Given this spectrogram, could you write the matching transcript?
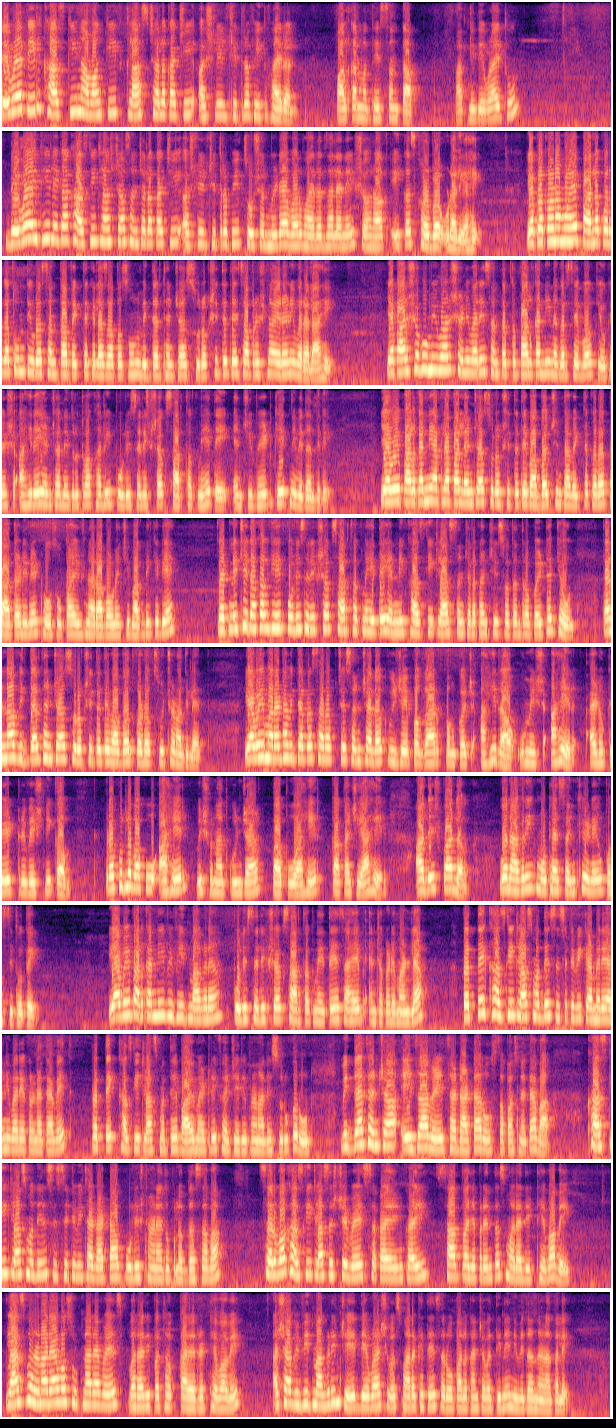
देवळातील खासगी नामांकित क्लास चालकाची अश्लील चित्रफित व्हायरल. पालकांमध्ये संताप. बातमी देवळा येथून. देवळा येथील एका खासगी क्लासच्या संचालकाची अश्लील चित्रफित सोशल मीडियावर व्हायरल झाल्याने शहरात एकच खळबळ उडाली आहे. या प्रकरणामुळे पालक वर्गातून तीव्र संताप व्यक्त केला जात असून विद्यार्थ्यांच्या सुरक्षिततेचा प्रश्न ऐरणीवर आला आहे. या पार्श्वभूमीवर शनिवारी संतप्त पालकांनी नगरसेवक योगेश आहिरे यांच्या नेतृत्वाखाली पोलीस निरीक्षक सार्थक नेहते यांची भेट घेत निवेदन दिले. यावेळी पालकांनी आपल्या पाल्यांच्या सुरक्षिततेबाबत चिंता व्यक्त करत तातडीने ठोस उपाययोजना राबवण्याची मागणी केली आहे. घटनेची दखल घेत पोलीस निरीक्षक सार्थक नेहते यांनी खासगी क्लास संचालकांची स्वतंत्र बैठक घेऊन त्यांना विद्यार्थ्यांच्या सुरक्षिततेबाबत कडक सूचना दिल्या आहेत यावेळी मराठा विद्याप्रसारकचे संचालक विजय पगार पंकज आहिरराव उमेश आहेर ॲडव्होकेट त्रिवेश निकम प्रफुल्ल बापू आहेर विश्वनाथ गुंजाळ बापू आहेर काकाजी आहेर आदेश पालक व नागरिक मोठ्या संख्येने उपस्थित होते. यावेळी पालकांनी विविध मागण्या पोलीस निरीक्षक सार्थक नेते साहेब यांच्याकडे मांडल्या. प्रत्येक खासगी क्लासमध्ये सीसीटीव्ही कॅमेरे अनिवार्य करण्यात यावेत. प्रत्येक खासगी क्लासमध्ये बायोमेट्रिक हजेरी प्रणाली सुरू करून विद्यार्थ्यांच्या एजा वेळेचा डाटा रोज तपासण्यात यावा. खासगी क्लासमधील सीसीटीव्हीचा डाटा पोलीस ठाण्यात उपलब्ध असावा. सर्व खासगी क्लासेसचे वेळ सकाळी सात वाजेपर्यंतच मर्यादित ठेवावे. क्लास भरणाऱ्या व सुटणाऱ्या वेळेस भरारी पथक कार्यरत ठेवावे. अशा विविध मागणींचे देवळा शिवस्मारक येथे सर्व पालकांच्या वतीने निवेदन देण्यात आले.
